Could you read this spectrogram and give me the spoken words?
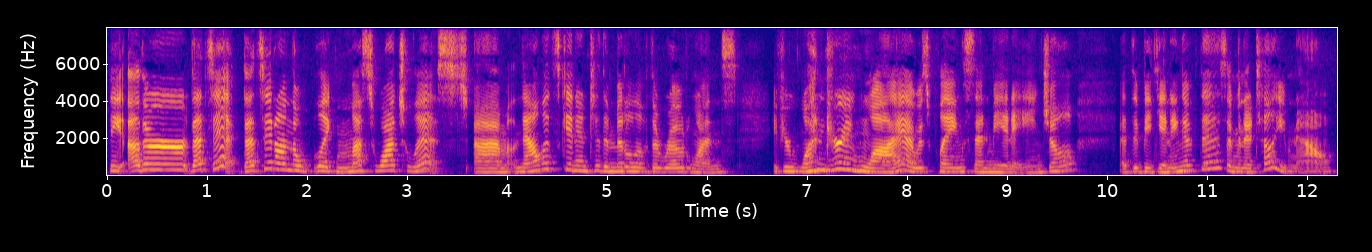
the other that's it. That's it on the like must watch list. Um, now let's get into the middle of the road ones. If you're wondering why I was playing Send Me an Angel at the beginning of this, I'm going to tell you now.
